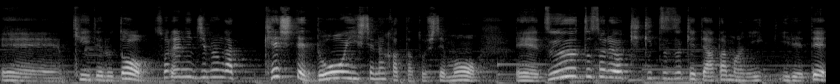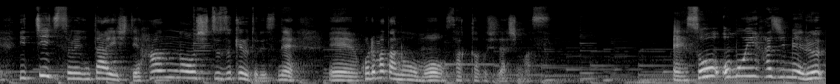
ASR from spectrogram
えー、聞いてるとそれに自分が決して同意してなかったとしても、えー、ずっとそれを聞き続けて頭に入れていちいちそれに対して反応し続けるとですね、えー、これまた脳も錯覚しだします。えー、そう思い始める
